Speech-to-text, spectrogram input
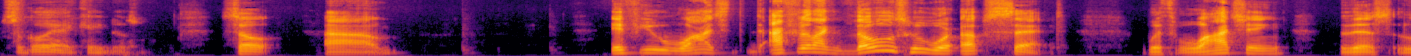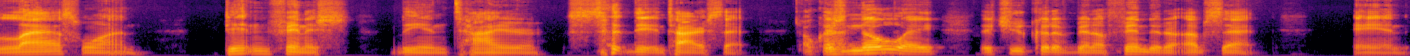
So go ahead, K Dizzle. So, um, if you watch, I feel like those who were upset with watching this last one didn't finish the entire the entire set. Okay. There's no way that you could have been offended or upset, and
